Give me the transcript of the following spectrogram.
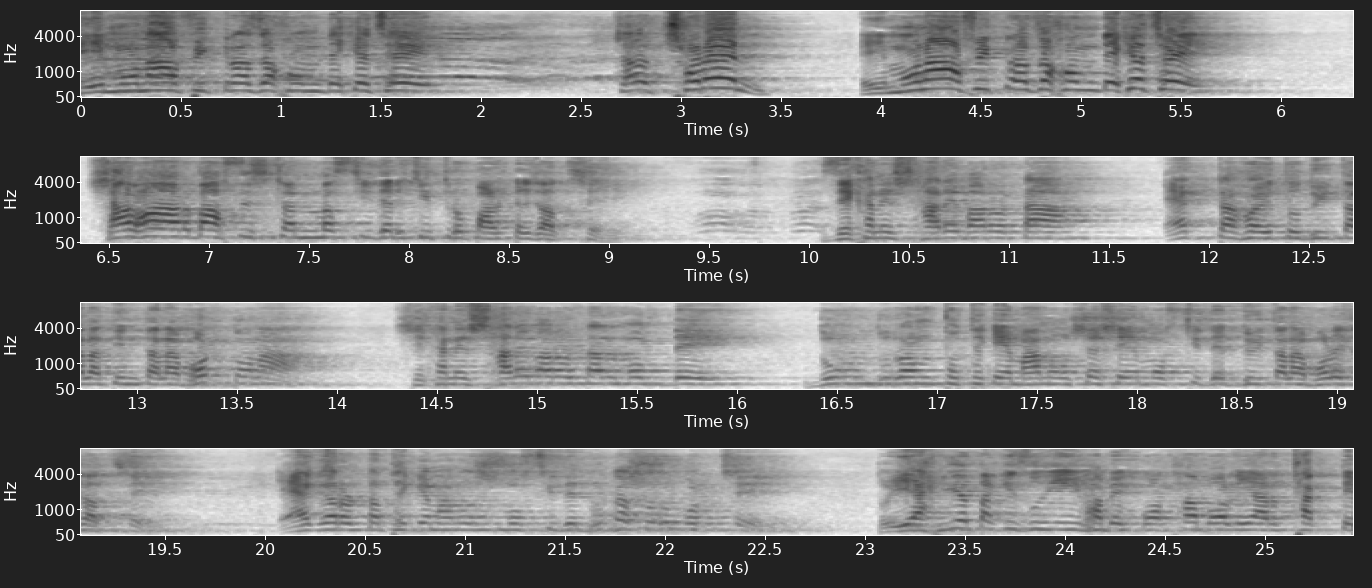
এই মোনাফিকরা যখন দেখেছে ছড়েন এই মোনাফিকরা যখন দেখেছে, সাভার স্ট্যান্ড মসজিদের চিত্র পাল্টে যাচ্ছে। যেখানে সাড়ে বারোটা একটা হয়তো দুই তালা, তিন তালা ভরতো না। সেখানে সাড়ে বারোটার মধ্যে দূর দূরান্ত থেকে মানুষ এসে মসজিদের দুই তালা ভরে যাচ্ছে। এগারোটা থেকে মানুষ মসজিদে ঢোকা শুরু করছে। তো ইয়াহিয়াটা কিছু এইভাবে কথা বলে আর থাকতে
